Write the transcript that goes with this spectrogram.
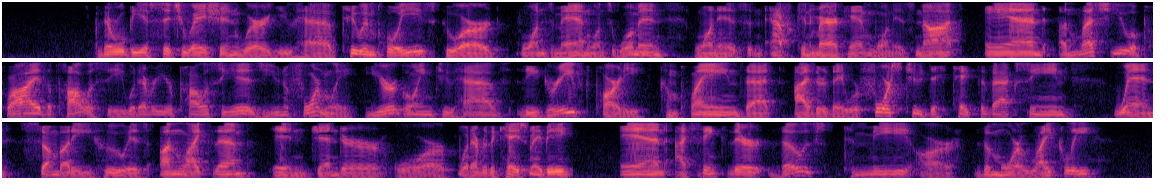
there will be a situation where you have two employees who are one's a man, one's a woman, one is an African American, one is not, and unless you apply the policy, whatever your policy is, uniformly, you're going to have the aggrieved party complain that either they were forced to take the vaccine when somebody who is unlike them in gender or whatever the case may be. And I think there, those to me are the more likely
